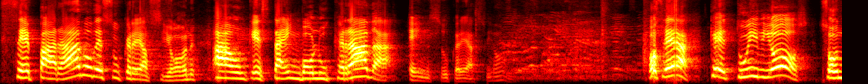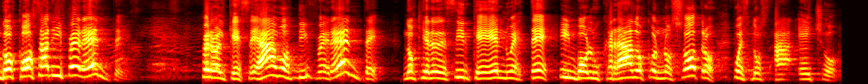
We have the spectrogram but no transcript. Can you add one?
separado de su creación, aunque está involucrada en su creación. O sea, que tú y Dios son dos cosas diferentes. Pero el que seamos diferentes no quiere decir que Él no esté involucrado con nosotros, pues nos ha hecho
